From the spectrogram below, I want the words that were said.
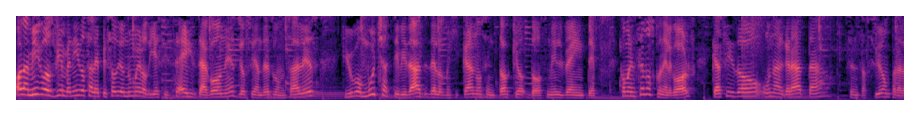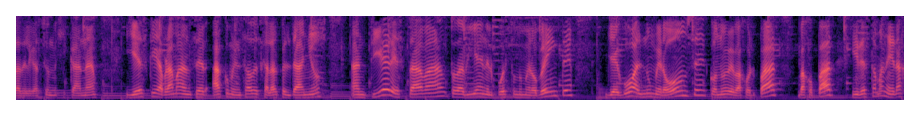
Hola amigos, bienvenidos al episodio número 16 de Agones. Yo soy Andrés González y hubo mucha actividad de los mexicanos en Tokio 2020. Comencemos con el golf, que ha sido una grata sensación para la delegación mexicana y es que Abraham Anser ha comenzado a escalar peldaños. Antier estaba todavía en el puesto número 20, llegó al número 11 con 9 bajo el par, bajo par y de esta manera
